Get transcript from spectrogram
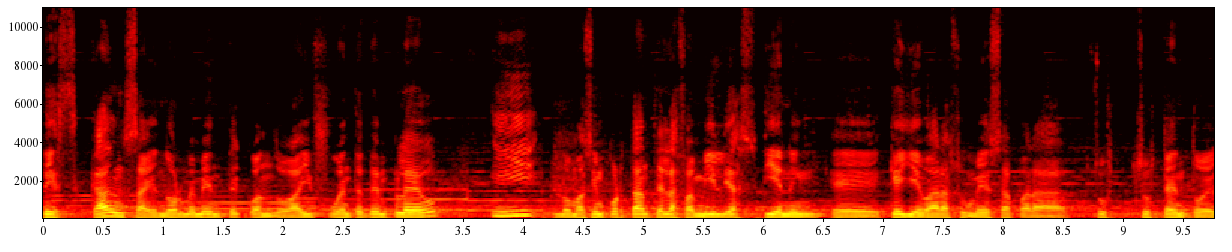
descansa enormemente cuando hay fuentes de empleo y lo más importante, las familias tienen eh, que llevar a su mesa para sustento de, de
